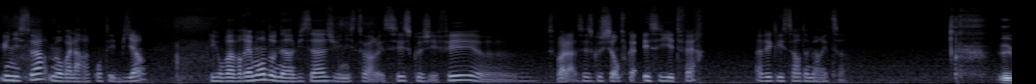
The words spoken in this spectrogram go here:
une histoire, mais on va la raconter bien, et on va vraiment donner un visage, une histoire. Et c'est ce que j'ai fait, euh, voilà, c'est ce que j'ai en tout cas essayé de faire avec l'histoire de Maritza. Et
